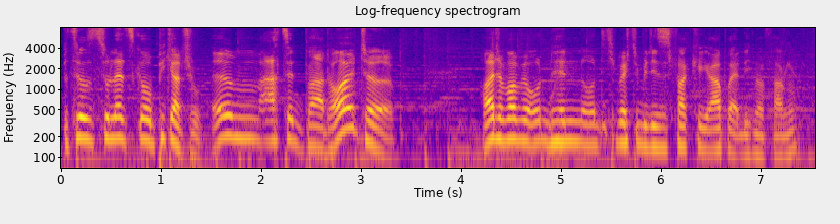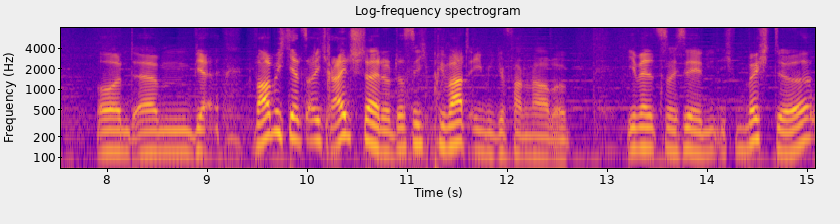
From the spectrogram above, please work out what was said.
Beziehungsweise zu Let's Go Pikachu. Im 18. Part. Heute. Heute wollen wir unten hin und ich möchte mir dieses fucking Abreit nicht mehr fangen. Und, ähm, wir, warum ich jetzt euch reinschneide und das nicht privat irgendwie gefangen habe. Ihr werdet es gleich sehen. Ich möchte,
